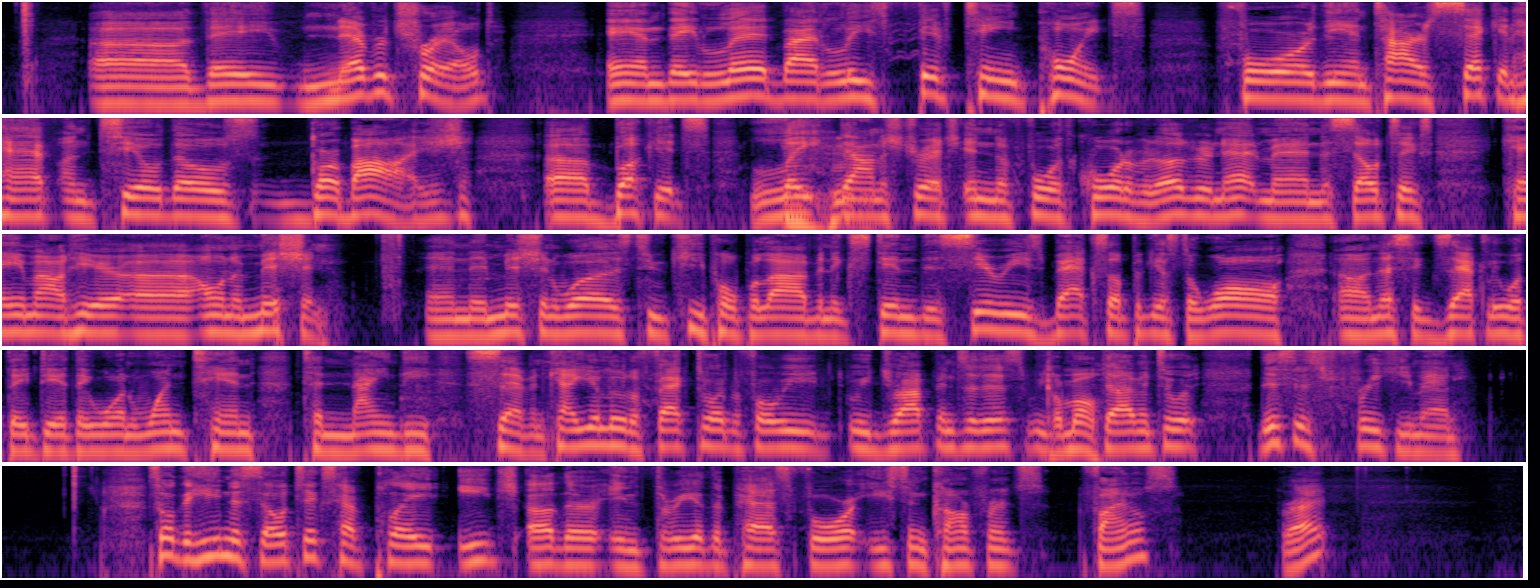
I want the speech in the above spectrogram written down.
Uh, they never trailed, and they led by at least 15 points for the entire second half until those garbage uh, buckets late Mm-hmm. down the stretch in the fourth quarter. But other than that, man, the Celtics came out here uh, on a mission. And the mission was to keep hope alive and extend this series. Backs up against the wall. Uh, and that's exactly what they did. They won 110 to 97. Can I get a little factoid before we, we drop into this? We Come on. dive into it. This is freaky, man. So the Heat and the Celtics have played each other in three of the past four Eastern Conference finals, right?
